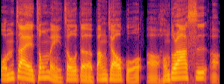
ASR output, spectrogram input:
我们在中美洲的邦交国啊，洪都拉斯啊，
